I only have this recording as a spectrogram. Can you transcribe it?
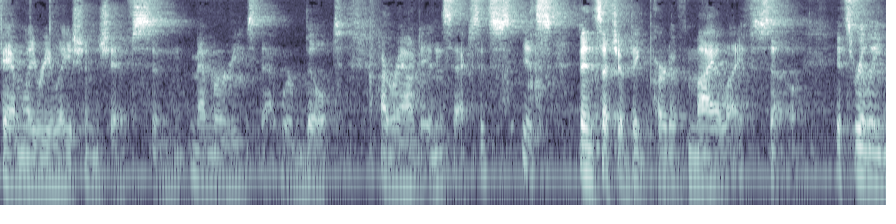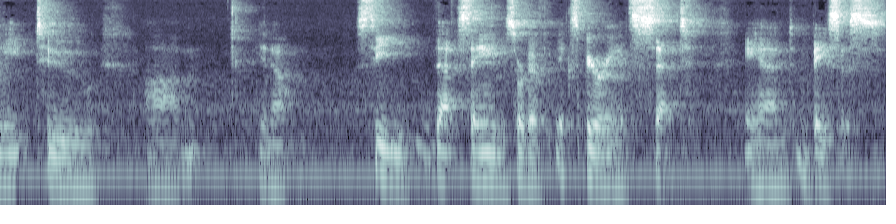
family relationships and memories that were built around insects, it's, it's been such a big part of my life. So it's really neat to, um, you know, see that same sort of experience set and basis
